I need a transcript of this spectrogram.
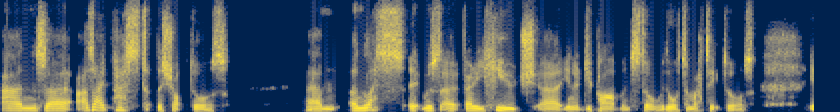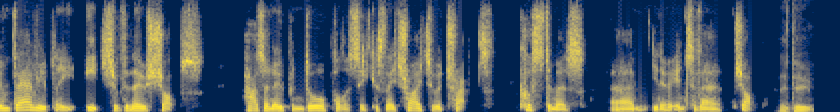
And uh, as I passed the shop doors, um, unless it was a very huge, uh, you know, department store with automatic doors, invariably each of those shops has an open door policy because they try to attract customers, um, you know, into their shop. They do.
